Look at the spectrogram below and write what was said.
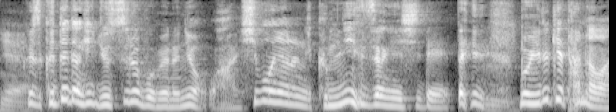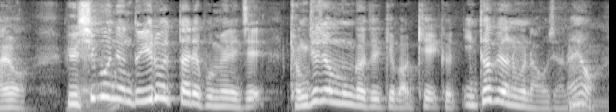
예. 그래서 그때 당시 뉴스를 보면은요, 와, 15년은 금리 인상의 시대. 음. 뭐 이렇게 다 나와요. 그 예. 15년도 1월 달에 보면 이제 경제 전문가들 이렇게 막 이렇게 그 인터뷰하는 거 나오잖아요. 음.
